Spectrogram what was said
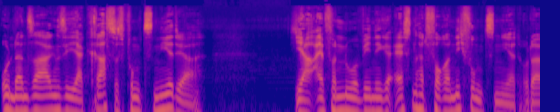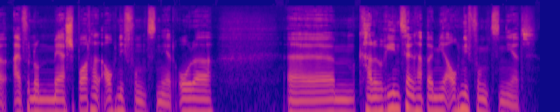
Und dann sagen sie, ja krass, es funktioniert ja. Ja, einfach nur weniger Essen hat vorher nicht funktioniert. Oder einfach nur mehr Sport hat auch nicht funktioniert. Oder ähm, Kalorienzellen hat bei mir auch nicht funktioniert.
